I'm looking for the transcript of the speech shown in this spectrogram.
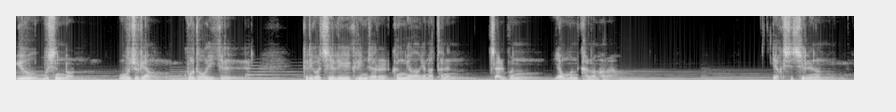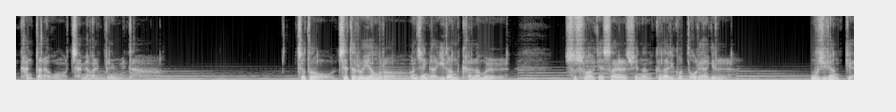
유무신론, 우주령, 구도의 길, 그리고 진리의 그림자를 극명하게 나타낸 짧은 영문 칼럼 하나. 역시 진리는 간단하고 자명할 뿐입니다. 저도 제대로 여물어 언젠가 이런 칼럼을 수수하게 써낼 수 있는 그날이 곧 도래하기를 우주령께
